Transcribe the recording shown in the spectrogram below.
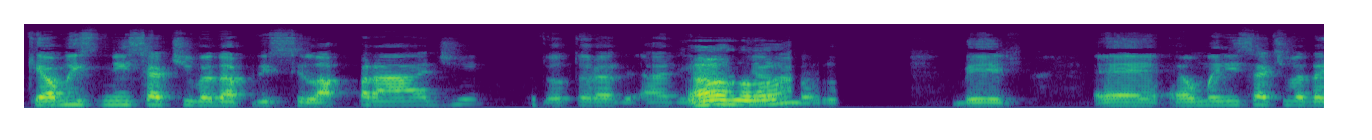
Que é uma iniciativa da Priscila Prade, doutora Ariana. Uhum. Beijo. É, é uma iniciativa da,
